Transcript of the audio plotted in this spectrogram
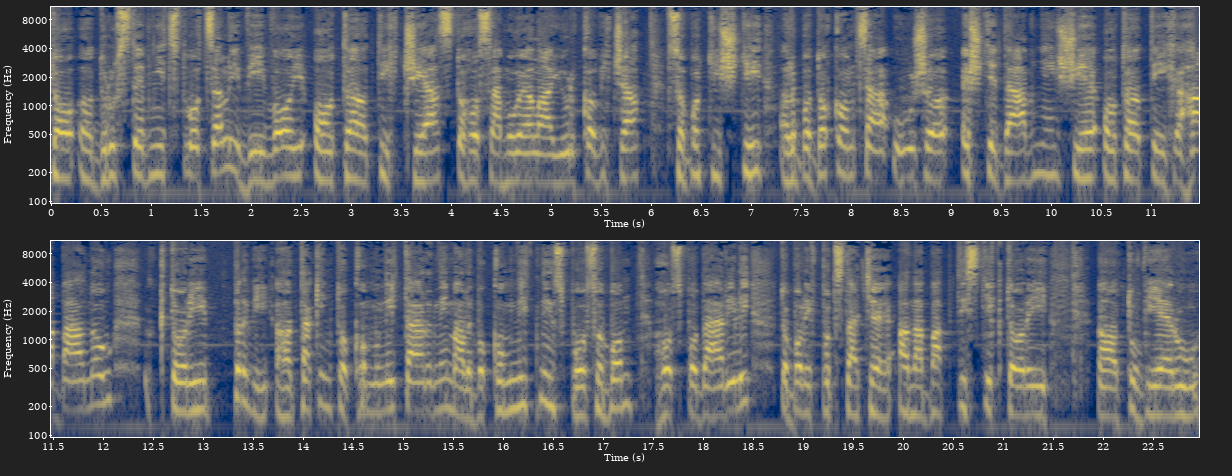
to družstevníctvo, celý vývoj od tých čias toho Samuela Jurkoviča v Sobotišti, alebo dokonca už ešte dávnejšie od tých Habánov, ktorí prvý takýmto komunitárnym alebo komunitným spôsobom hospodárili. To boli v podstate anabaptisti, ktorí tú vieru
